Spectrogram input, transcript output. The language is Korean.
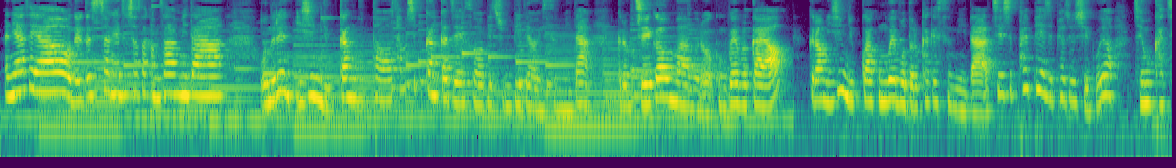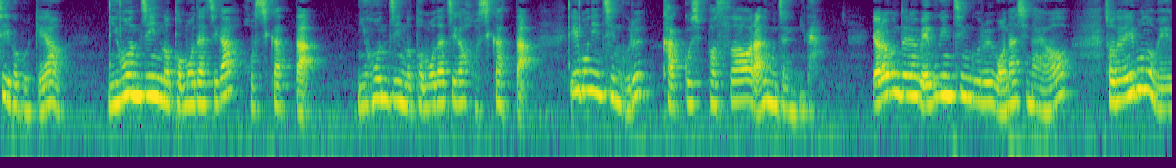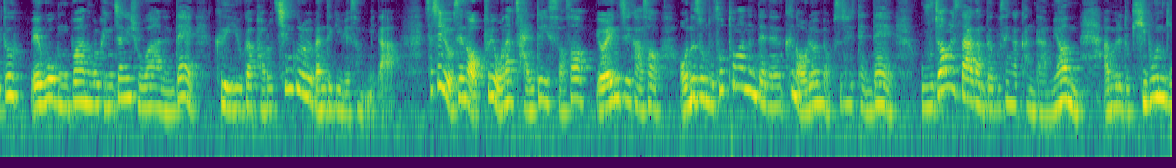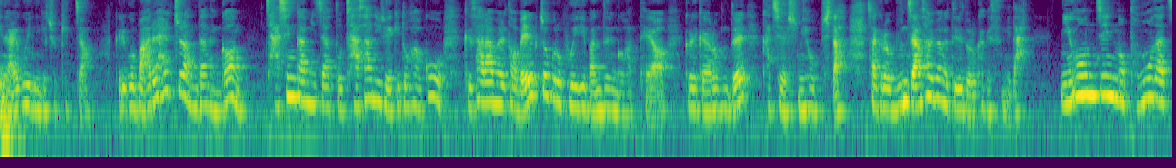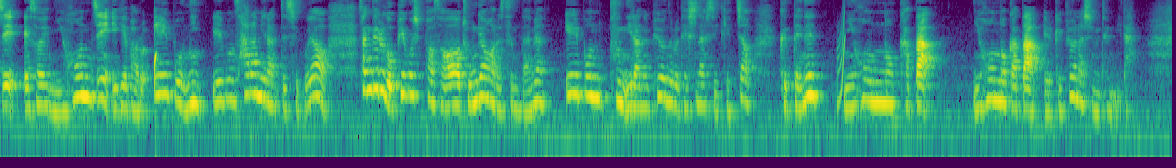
안녕하세요. 오늘도 시청해주셔서 감사합니다. 오늘은 26강부터 30강까지의 수업이 준비되어 있습니다. 그럼 즐거운 마음으로 공부해볼까요? 그럼 26과 공부해보도록 하겠습니다. 78페이지 펴주시고요. 제목 같이 읽어볼게요. 일본인の友達が欲しかった. 일본인の友達が欲しかった. 일본인 친구를 갖고 싶었어 라는 문장입니다. 여러분들은 외국인 친구를 원하시나요? 저는 일본어 외에도 외국어 공부하는 걸 굉장히 좋아하는데 그 이유가 바로 친구를 만들기 위해서입니다. 사실 요새는 어플이 워낙 잘 돼 있어서 여행지 가서 어느 정도 소통하는 데는 큰 어려움이 없으실 텐데 우정을 쌓아간다고 생각한다면 아무래도 기본기는 알고 있는 게 좋겠죠. 그리고 말을 할 줄 안다는 건 자신감이자 또 자산이 되기도 하고 그 사람을 더 매력적으로 보이게 만드는 것 같아요. 그러니까 여러분들 같이 열심히 해봅시다. 자, 그럼 문장 설명을 드리도록 하겠습니다. 일본인 노 도모다치에서의 일본인 이게 바로 일본인, 일본 사람이란 뜻이고요. 상대를 높이고 싶어서 존경어를 쓴다면 일본 분이라는 표현으로 대신할 수 있겠죠. 그때는 일본노 가다, 일본노 가다 이렇게 표현하시면 됩니다.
